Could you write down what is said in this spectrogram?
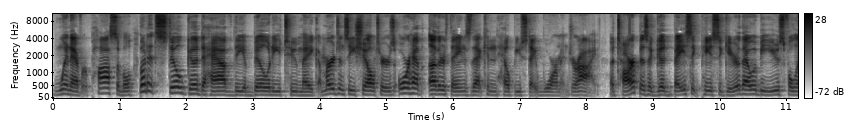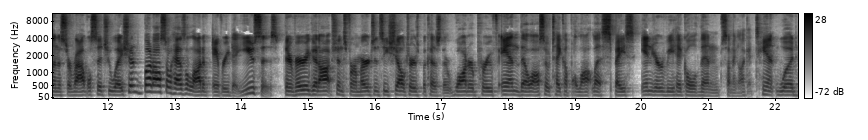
whenever possible, but it's still good to have the ability to make emergency shelters or have other things that can help you stay warm and dry. A tarp is a good basic piece of gear that would be useful in a survival situation, but also has a lot of everyday uses. They're very good options for emergency shelters because they're waterproof and they'll also take up a lot less space in your vehicle than something like a tent would.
